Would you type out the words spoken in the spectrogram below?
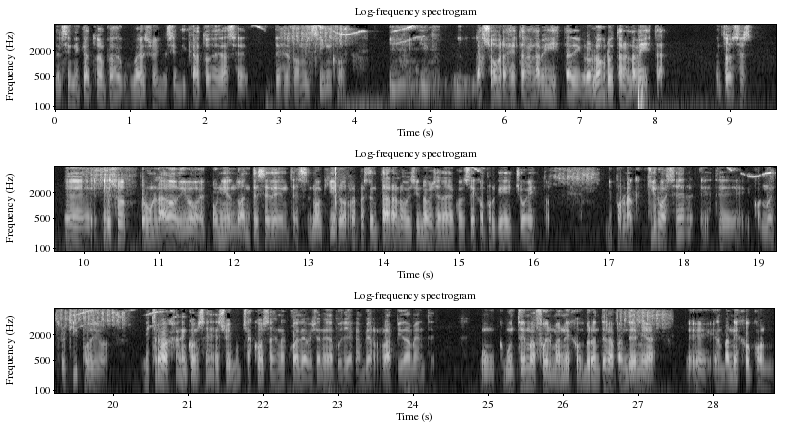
del Sindicato de Empleados de Comercio y el sindicato desde hace desde el 2005 y, y, las obras están a la vista, digo, los logros están a la vista. Entonces, eh, eso, por un lado, digo, exponiendo antecedentes. No quiero representar a los vecinos de Avellaneda en el Consejo porque he hecho esto. Y por lo que quiero hacer este, con nuestro equipo, digo, es trabajar en consenso. Hay muchas cosas en las cuales Avellaneda podría cambiar rápidamente. Un, tema fue el manejo durante la pandemia, eh, el manejo con,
